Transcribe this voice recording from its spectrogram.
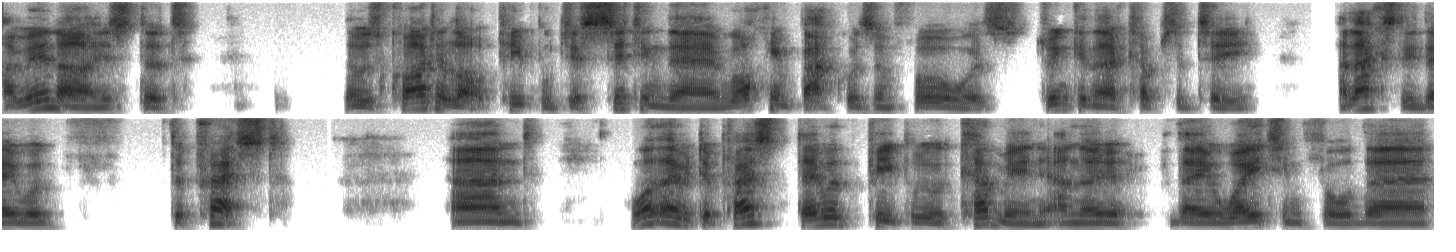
I realised that there was quite a lot of people just sitting there, rocking backwards and forwards, drinking their cups of tea, and actually they were depressed. And what they were depressed, they were people who would come in and they, they were waiting for their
